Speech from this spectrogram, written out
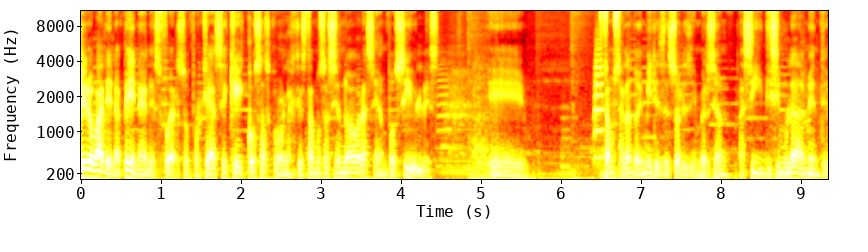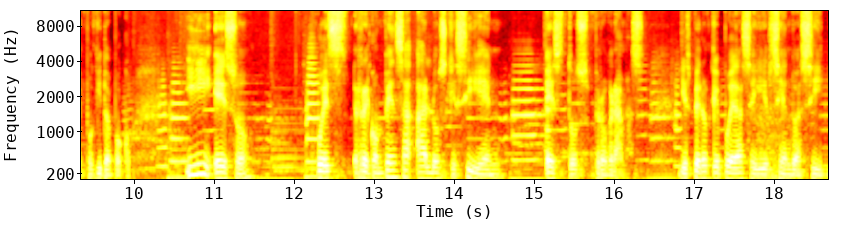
Pero vale la pena el esfuerzo porque hace que cosas como las que estamos haciendo ahora sean posibles. Eh, Estamos hablando de miles de soles de inversión, así disimuladamente, poquito a poco. Y eso, pues, recompensa a los que siguen estos programas. Y espero que pueda seguir siendo así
